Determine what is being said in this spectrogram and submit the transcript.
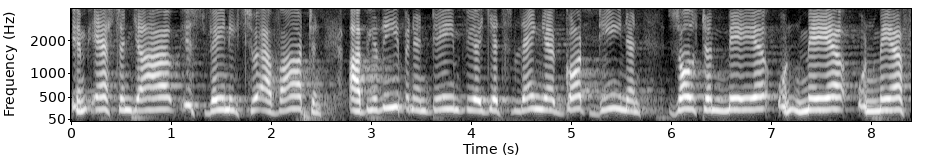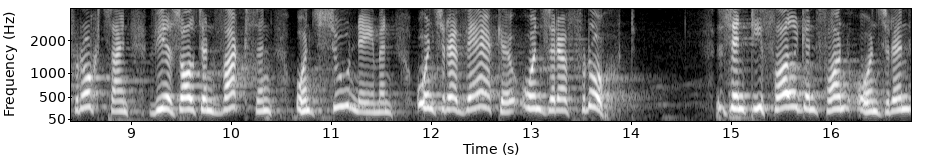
Im ersten Jahr ist wenig zu erwarten, aber ihr Lieben, indem wir jetzt länger Gott dienen, sollte mehr und mehr und mehr Frucht sein. Wir sollten wachsen und zunehmen. Unsere Werke, unsere Frucht sind die Folgen von unseren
